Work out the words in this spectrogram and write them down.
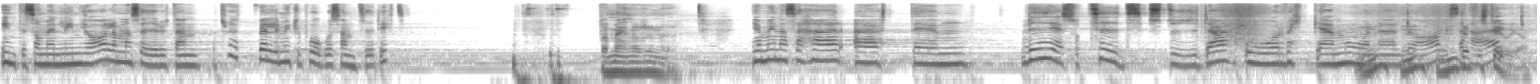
inte som en linjal om man säger, utan jag tror att väldigt mycket pågår samtidigt. Vad menar du nu? Jag menar så här att eh, vi är så tidsstyrda, år, vecka, månad, mm, dag. Mm, så det här. förstår jag.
